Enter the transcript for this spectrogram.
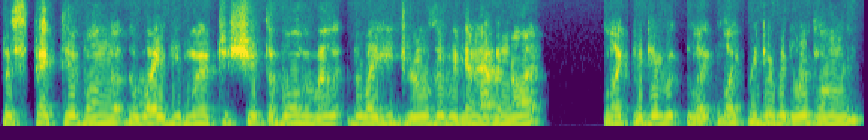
perspective on the, the way he learned to shoot the ball, the way, the way he drills it. We're going to have a night like we with, like, like we did with Luke Longley.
